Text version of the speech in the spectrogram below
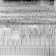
Oh.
